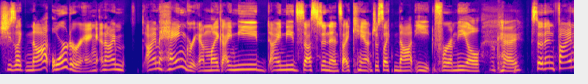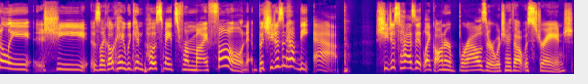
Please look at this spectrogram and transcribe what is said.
she's like not ordering, and I'm I'm hangry. I'm like, I need I need sustenance. I can't just like not eat for a meal. Okay. So then finally, she is like, okay, we can Postmates from my phone, but she doesn't have the app. She just has it like on her browser, which I thought was strange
